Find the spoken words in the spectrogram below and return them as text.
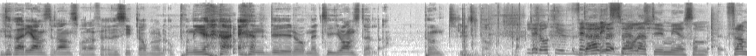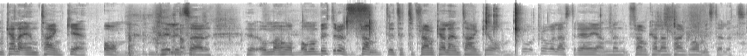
där varje anställd ansvarar för över sitt område. Och ponera en byrå med 10 anställda. Punkt, slutcitat. Det låter ju väldigt Där, där smart. lät det ju mer som framkalla en tanke om. Det är lite så här. Om man, om man byter ut fram, framkalla en tanke om. Prova, prova läsa det igen, men framkalla en tanke om istället.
